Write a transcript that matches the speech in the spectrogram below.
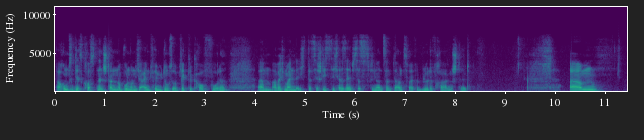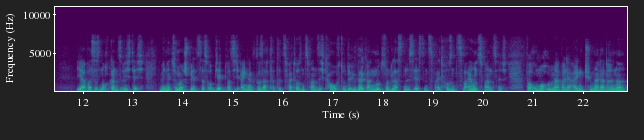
warum sind jetzt Kosten entstanden, obwohl noch nicht ein Vermietungsobjekt gekauft wurde. Ähm, aber ich meine, ich, das erschließt sich ja selbst, dass das Finanzamt da im Zweifel blöde Fragen stellt. Ähm, ja, was ist noch ganz wichtig? Wenn ihr zum Beispiel jetzt das Objekt, was ich eingangs gesagt hatte, 2020 kauft und der Übergang Nutzen und Lasten ist erst in 2022, warum auch immer, weil der Eigentümer da drinnen,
